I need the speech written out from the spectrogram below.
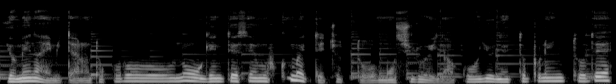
読めないみたいなところの限定性も含めてちょっと面白いな。こういうネットプリントで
